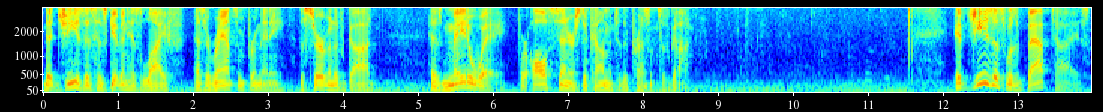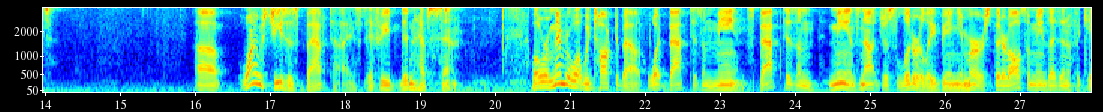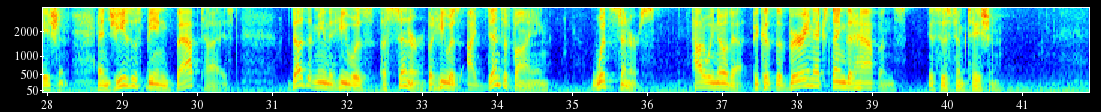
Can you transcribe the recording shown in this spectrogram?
That Jesus has given his life as a ransom for many, the servant of God, has made a way for all sinners to come into the presence of God. If Jesus was baptized, uh, why was Jesus baptized if he didn't have sin? Well, remember what we talked about, what baptism means. Baptism means not just literally being immersed, but it also means identification. And Jesus being baptized doesn't mean that he was a sinner, but he was identifying with sinners. How do we know that? Because the very next thing that happens is his temptation.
